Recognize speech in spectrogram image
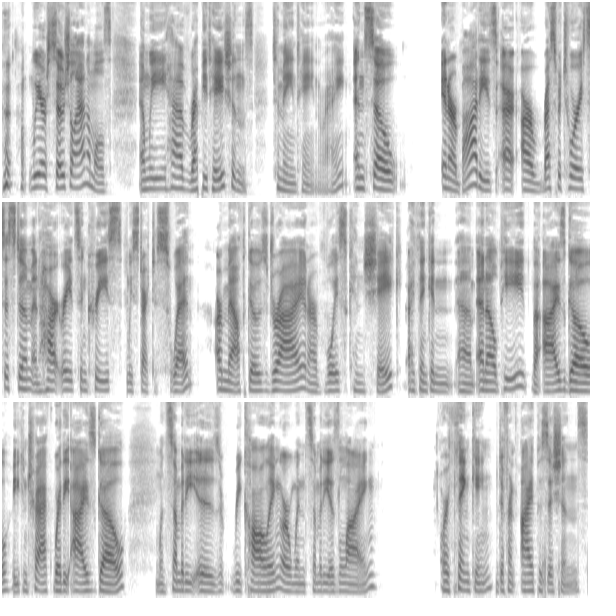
we are social animals and we have reputations to maintain, right? And so in our bodies, our, our respiratory system and heart rates increase. We start to sweat our mouth goes dry and our voice can shake. I think in um, NLP, the eyes go, you can track where the eyes go when somebody is recalling or when somebody is lying or thinking. Different eye positions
